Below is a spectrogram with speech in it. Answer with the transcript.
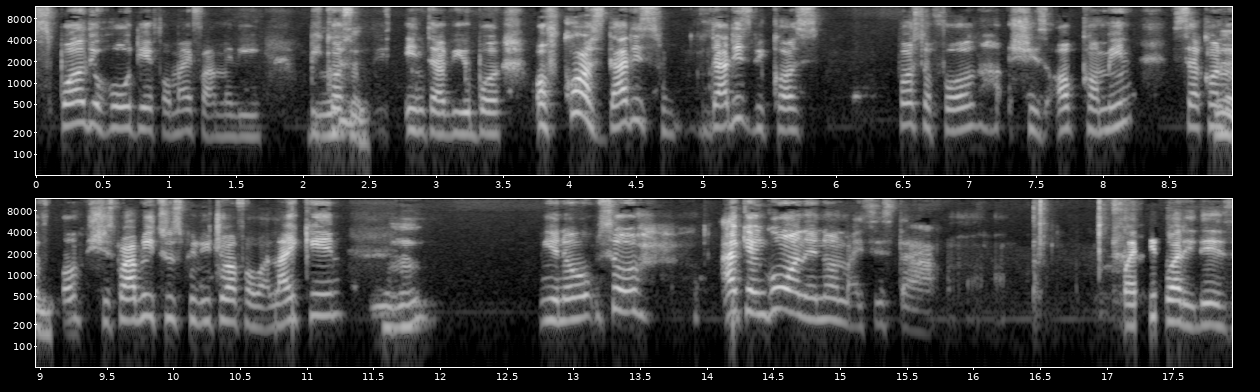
spoiled the whole day for my family because of this interview. But of course, that is that is because first of all, she's upcoming. Second of all, she's probably too spiritual for our liking. Mhm. You know, so I can go on and on, my sister. But it's what it is.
